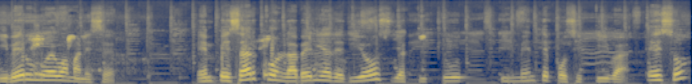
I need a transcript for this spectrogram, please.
y ver un nuevo amanecer. Empezar con la venia de Dios y actitud y mente positiva. Eso,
